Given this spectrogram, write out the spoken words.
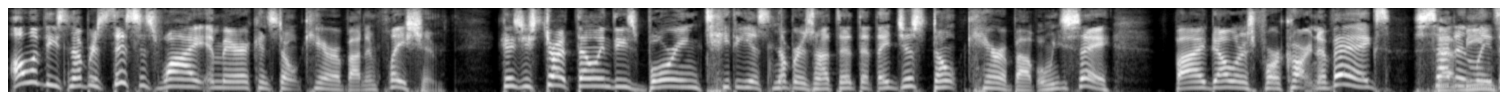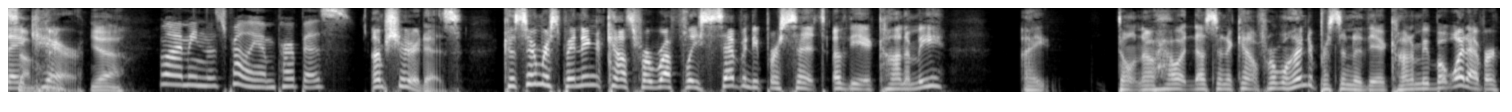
all of these numbers, this is why Americans don't care about inflation. Because you start throwing these boring, tedious numbers out there that they just don't care about. But when you say $5 for a carton of eggs, suddenly they something. care. Yeah. Well, I mean, that's probably on purpose. I'm sure it is. Consumer spending accounts for roughly 70% of the economy. I don't know how it doesn't account for 100% of the economy, but whatever.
